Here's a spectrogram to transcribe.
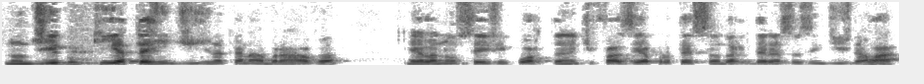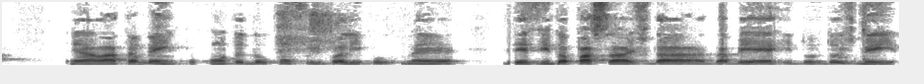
Não digo que a terra indígena Canabrava ela não seja importante fazer a proteção das lideranças indígenas lá. É lá também, por conta do conflito ali, né, devido à passagem da, da BR-226,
